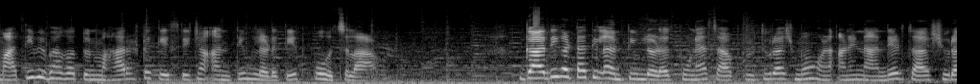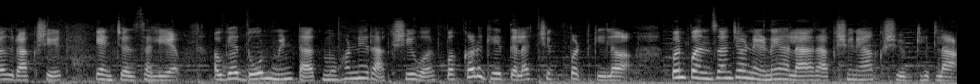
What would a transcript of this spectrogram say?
माती विभागातून महाराष्ट्र केसरीच्या अंतिम लढतीत पोहोचला. गादी गटातील अंतिम लढत पुण्याचा पृथ्वीराज मोहन आणि नांदेडचा शिवराज राक्षेत यांच्यात झाली आहे. अवघ्या दोन मिनिटात मोहनने राक्षेवर पकड घेत त्याला चितपट केलं. पण पंचांच्या निर्णयाला राक्षेने आक्षेप घेतला.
